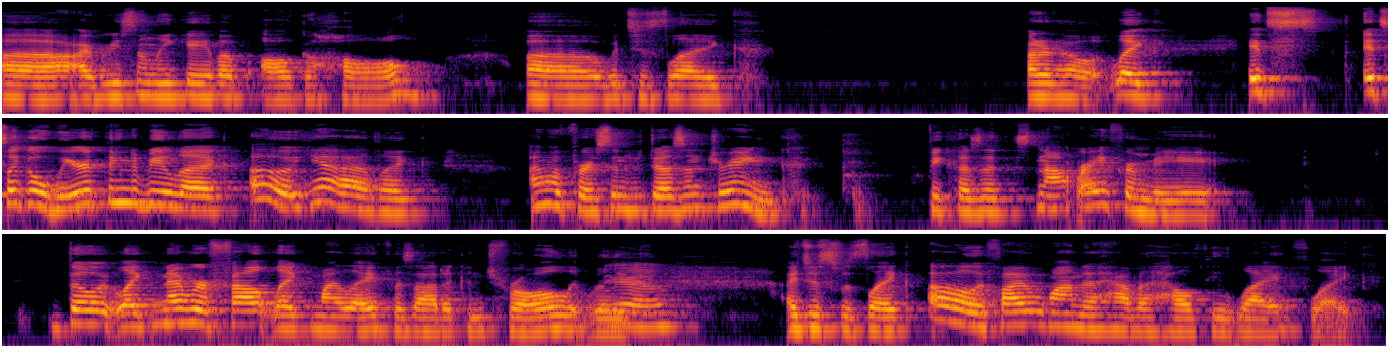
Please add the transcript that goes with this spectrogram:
uh, I recently gave up alcohol, uh, which is like I don't know, like it's it's like a weird thing to be like, oh yeah, like I'm a person who doesn't drink because it's not right for me. Though it like never felt like my life was out of control. It really Yeah. I just was like, oh, if I want to have a healthy life, like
